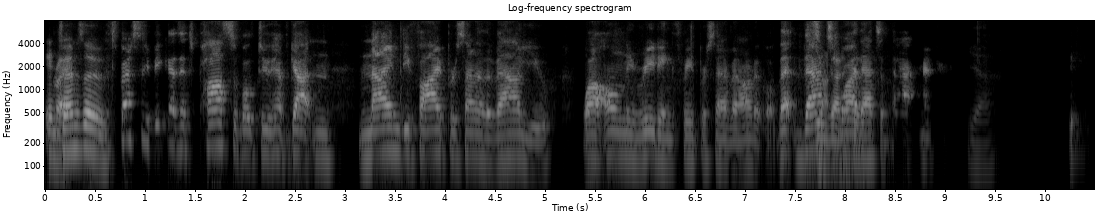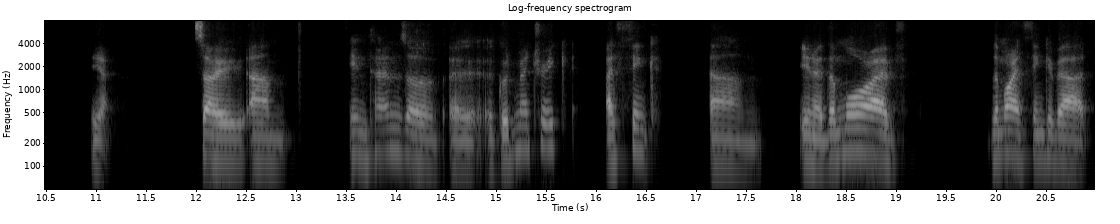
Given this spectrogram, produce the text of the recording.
In Right. terms of Especially because it's possible to have gotten 95% of the value while only reading 3% of an article. That that's why that's a bad metric. yeah yeah, so um, in terms of a, a good metric, I think um, you know the more I've the more I think about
